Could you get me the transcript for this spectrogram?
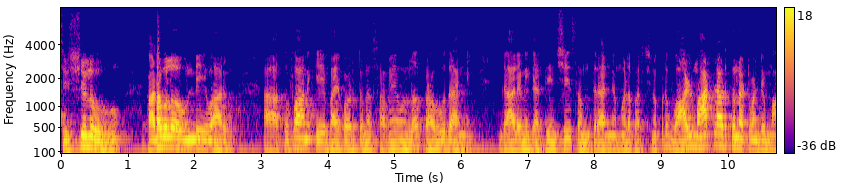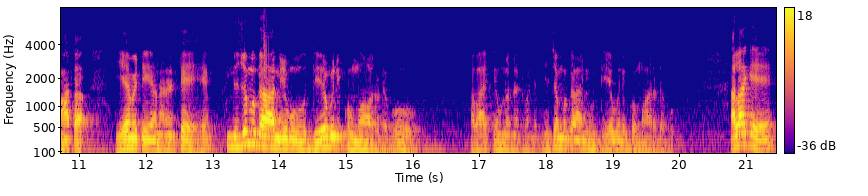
శిష్యులు పడవలో ఉండి వారు ఆ తుఫానుకి భయపడుతున్న సమయంలో ప్రభు దాన్ని గాలిని గద్దించి సముద్రాన్ని నిమ్మలపరిచినప్పుడు వాళ్ళు మాట్లాడుతున్నటువంటి మాట ఏమిటి అని అంటే నిజముగా నీవు దేవుని కుమారుడవు. ఆ వాక్యంలో ఉన్నటువంటి నిజముగా నీవు దేవుని కుమారుడవు. అలాగే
